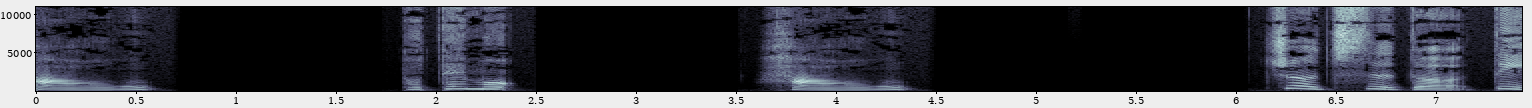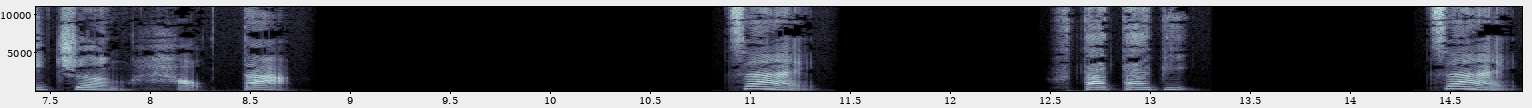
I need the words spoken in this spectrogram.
好，とても、好。这次的地震好大。再，再び、再，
